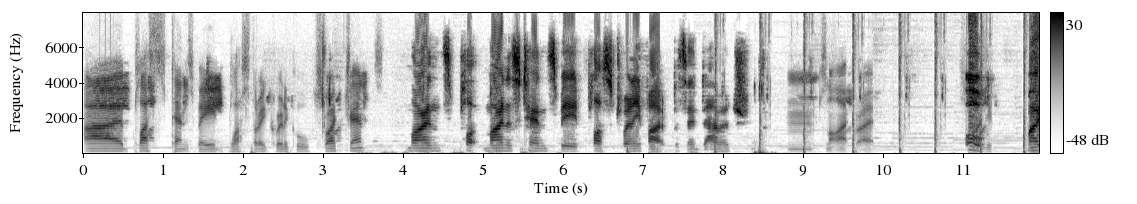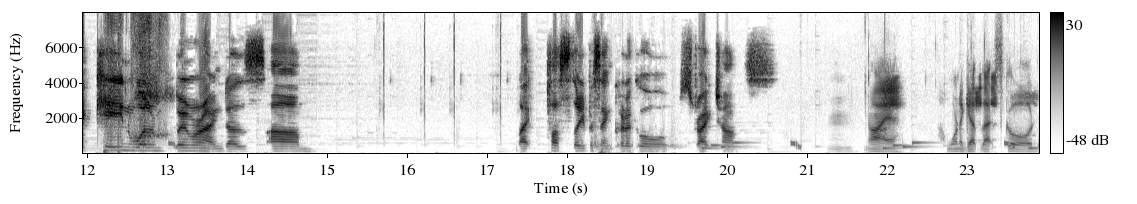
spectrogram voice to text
Uh, plus 10 speed, plus 3 critical strike chance. mine's minus 10 speed plus 25% damage. Mm, it's not that great. Oh, my keen wooden boomerang does um like plus 3% critical strike chance. Hmm. I, I want to get that scourge.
